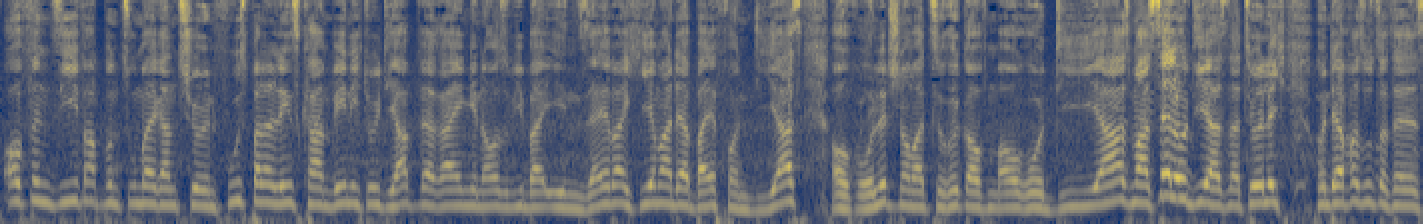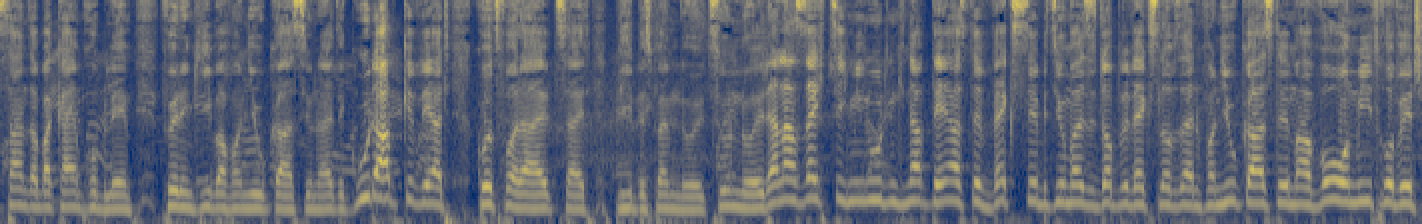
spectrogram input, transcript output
offensiv ab und zu mal ganz schön Fußball, allerdings kam wenig durch die Abwehr rein, genauso wie bei ihnen selber. Hier mal der Ball von Diaz auf Olic, nochmal zurück auf Mauro Diaz, Marcelo Diaz Diaz natürlich und der versucht aus der Distanz, aber kein Problem für den Keeper von Newcastle United. Gut abgewehrt, kurz vor der Halbzeit blieb es beim 0 zu 0. Dann nach 60 Minuten knapp der erste Wechsel bzw. Doppelwechsel auf Seiten von Newcastle. Mavo und Mitrovic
